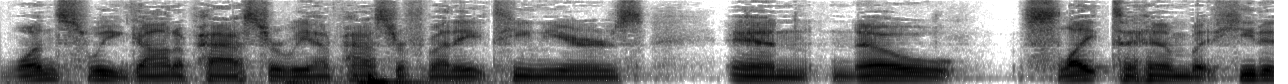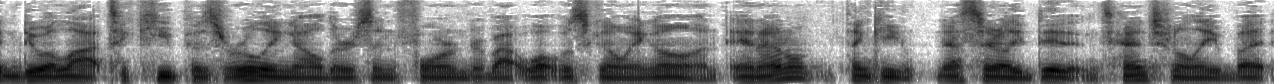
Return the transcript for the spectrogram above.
once we got a pastor, we had a pastor for about 18 years, and no slight to him, but he didn't do a lot to keep his ruling elders informed about what was going on. And I don't think he necessarily did it intentionally, but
